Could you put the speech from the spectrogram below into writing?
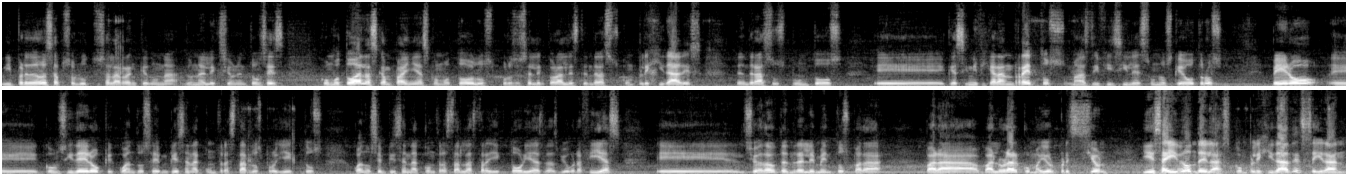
ni perdedores absolutos al arranque de una, de una elección. Entonces, como todas las campañas, como todos los procesos electorales, tendrá sus complejidades, tendrá sus puntos eh, que significarán retos más difíciles unos que otros, pero eh, considero que cuando se empiecen a contrastar los proyectos, cuando se empiecen a contrastar las trayectorias, las biografías, el ciudadano tendrá elementos para, para valorar con mayor precisión y es ahí donde las complejidades se irán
